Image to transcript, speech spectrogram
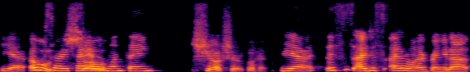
yeah oh Cool. sorry can i So- add one thing sure, sure. Go ahead. Yeah, this is I just I want to bring it up.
